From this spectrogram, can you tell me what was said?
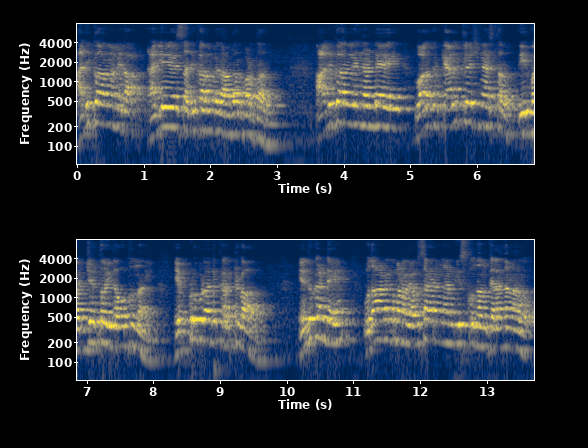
అధికారుల మీద ఐఏఎస్ అధికారుల మీద ఆధారపడతారు. అధికారులు ఏంటంటే వాళ్ళకి క్యాలిక్యులేషన్ వేస్తారు ఈ బడ్జెట్తో ఇది అవుతుందని. ఎప్పుడు కూడా అది కరెక్ట్ కాదు. ఎందుకంటే ఉదాహరణకు మనం వ్యవసాయ రంగాన్ని తీసుకుందాం తెలంగాణలో.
